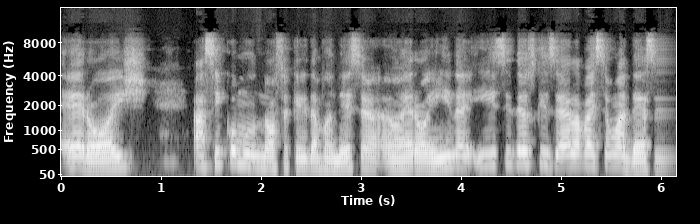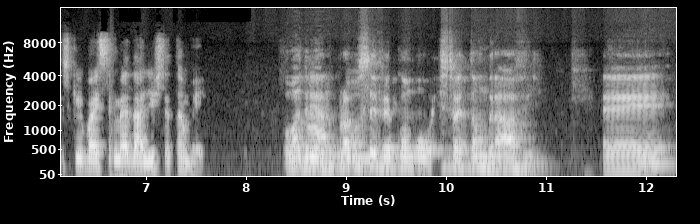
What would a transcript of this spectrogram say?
heróis assim como nossa querida Vanessa é uma heroína, e se Deus quiser, ela vai ser uma dessas que vai ser medalhista também. Ô Adriano, para você ver como isso é tão grave, é,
